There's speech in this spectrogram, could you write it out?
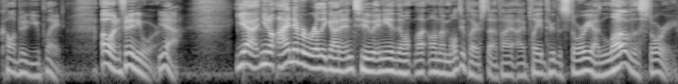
Call of Duty you played. Oh, Infinity War. Yeah. Yeah, you know, I never really got into any of the online multiplayer stuff. I, I played through the story. I love the story.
